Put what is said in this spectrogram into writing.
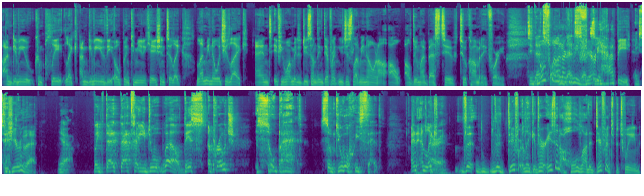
I'm giving you complete like I'm giving you the open communication to like let me know what you like. And if you want me to do something different, you just let me know and I'll I'll I'll do my best to to accommodate for you. See, that's Most fun. women are going to be sexy. very happy Exactly. to hear that. Yeah, like that. That's how you do it well. This approach is so bad. So do what we said. And and like right. the the different like there isn't a whole lot of difference between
